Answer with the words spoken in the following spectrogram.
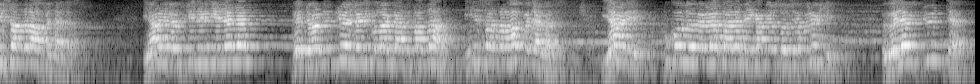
insanları affederler. Yani öfkelerini yenerler ve dördüncü özellik olarak da Hazreti Allah insanları affederler. Yani bu konuda Mevla Teala Peygamberimiz sallallahu aleyhi ve sellem buyuruyor ki Öyle künte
